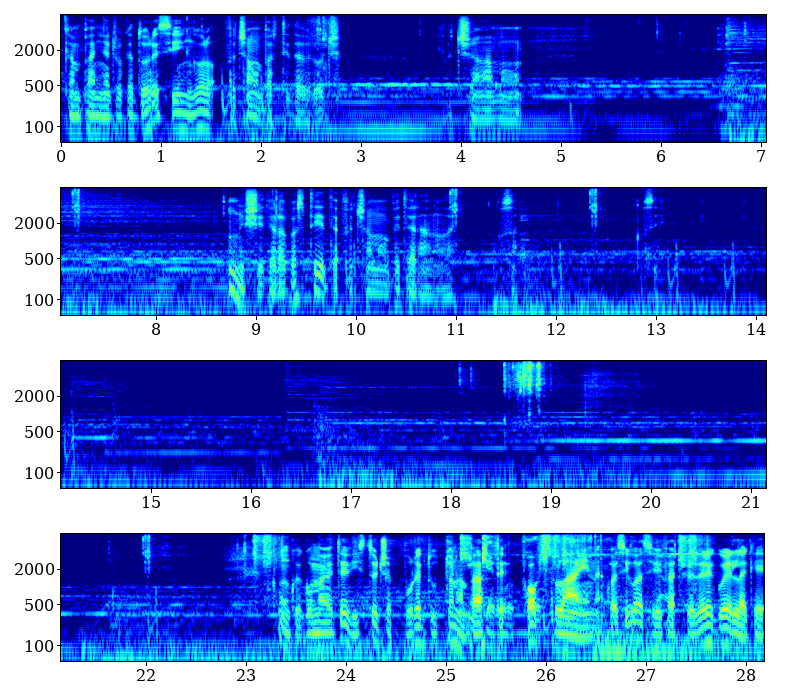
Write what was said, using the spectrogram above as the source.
Campagna giocatore singolo. Facciamo partita veloce. Facciamo. Uniscite alla partita. Facciamo veterano, dai. Avete visto, c'è pure tutta una parte offline. Quasi quasi vi faccio vedere quella che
